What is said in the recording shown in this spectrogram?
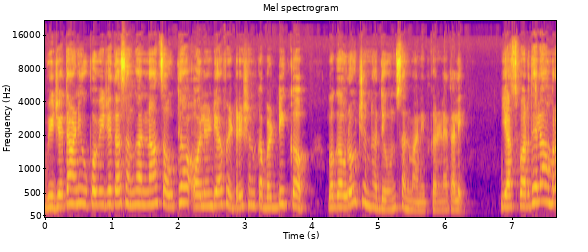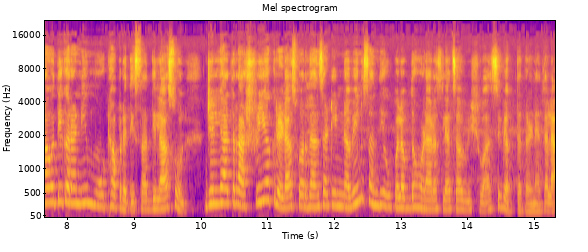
विजेता आणि उपविजेता संघांना चौथ्या All India federation kabaddi cup व गौरवचिन्ह देऊन सन्मानित करण्यात आले. या स्पर्धेला अमरावतीकरांनी मोठा प्रतिसाद दिला असून जिल्ह्यात राष्ट्रीय क्रीडा स्पर्धांसाठी नवीन संधी उपलब्ध होणार असल्याचा विश्वास व्यक्त करण्यात आला.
